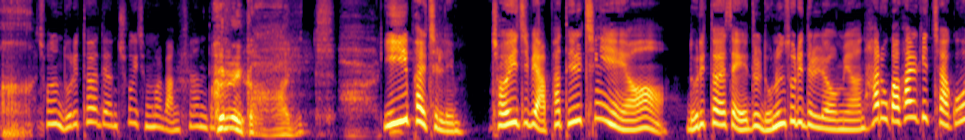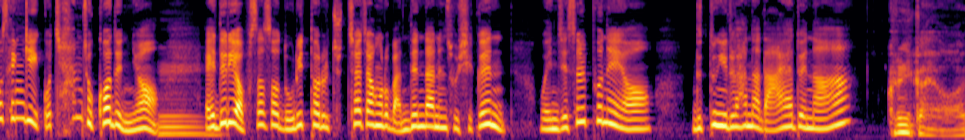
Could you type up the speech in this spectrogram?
하, 저는 놀이터에 대한 추억이 정말 많긴 한데. 그러니까 이- 2287님, 저희 집이 아파트 1층이에요. 놀이터에서 애들 노는 소리 들려오면 하루가 활기차고 생기 있고 참 좋거든요. 음, 애들이 없어서 놀이터를 주차장으로 만든다는 소식은 왠지 슬프네요. 늦둥이를 하나 낳아야 되나? 그러니까요.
